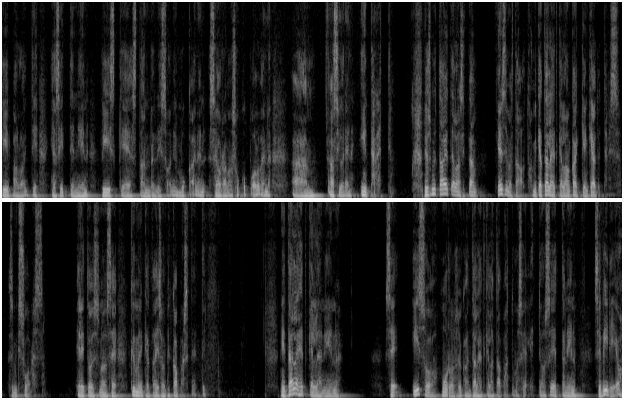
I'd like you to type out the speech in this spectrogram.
viipalointi ja sitten niin 5G-standardisoinnin mukainen seuraavan sukupolven ähm, asioiden internetti. No jos nyt ajatellaan sitä ensimmäistä aaltoa, mikä tällä hetkellä on kaikkien käytettävissä, esimerkiksi Suomessa, eli toisin sanoen se kymmenen kertaa isompi kapasiteetti, niin tällä hetkellä niin se iso murros, joka on tällä hetkellä tapahtumassa liittyy, on se, että niin se video,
